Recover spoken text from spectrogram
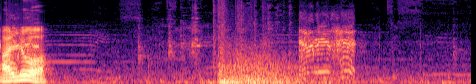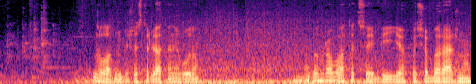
Алло! Ну ладно, більше стріляти не буду. Буду гравати цей бій якось обережно.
